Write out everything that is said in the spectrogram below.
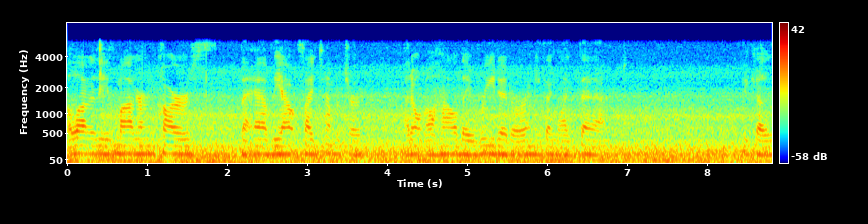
a lot of these modern cars that have the outside temperature, I don't know how they read it or anything like that. Because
